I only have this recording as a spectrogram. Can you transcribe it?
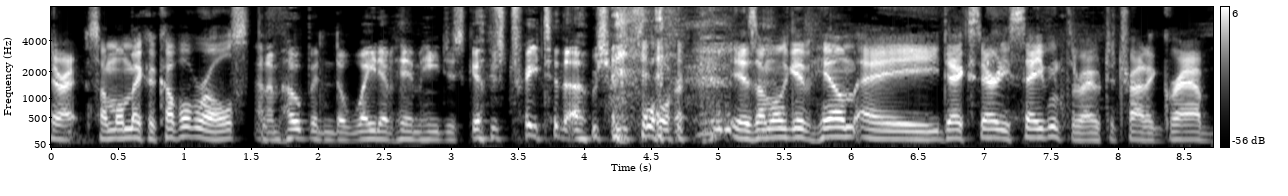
All right. So I'm going to make a couple rolls. And I'm hoping the weight of him, he just goes straight to the ocean floor. Is I'm going to give him a dexterity saving throw to try to grab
